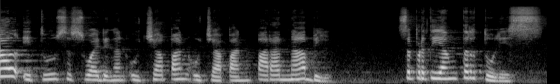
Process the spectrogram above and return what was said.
Hal itu sesuai dengan ucapan-ucapan para nabi, seperti yang tertulis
